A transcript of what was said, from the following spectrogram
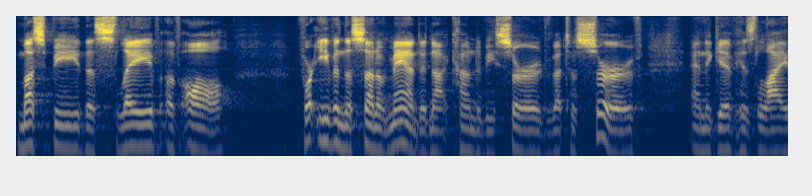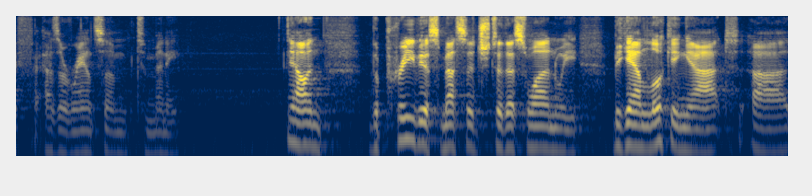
must be the slave of all." For even the Son of Man did not come to be served, but to serve and to give his life as a ransom to many. Now, in the previous message to this one, we began looking at uh,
